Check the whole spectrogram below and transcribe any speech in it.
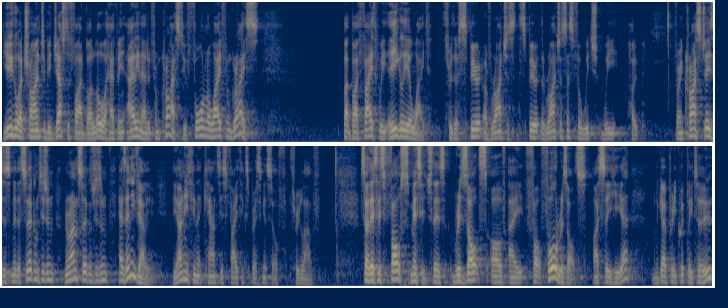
You who are trying to be justified by law have been alienated from Christ. You've fallen away from grace. But by faith we eagerly await, through the Spirit of righteous, Spirit, the righteousness for which we hope. For in Christ Jesus, neither circumcision nor uncircumcision has any value. The only thing that counts is faith expressing itself through love. So there's this false message. There's results of a four results I see here. I'm going to go pretty quickly too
